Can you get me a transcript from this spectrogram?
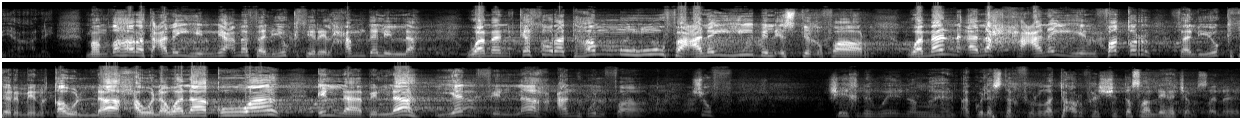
بها عليه. من ظهرت عليه النعمة فليكثر الحمد لله. ومن كثرت همه فعليه بالاستغفار. ومن ألح عليه الفقر فليكثر من قول لا حول ولا قوة إلا بالله ينفي الله عنه الفقر شوف شيخنا وين الله يعني أقول أستغفر الله. تعرف هالشدة صار لها كم سنة؟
